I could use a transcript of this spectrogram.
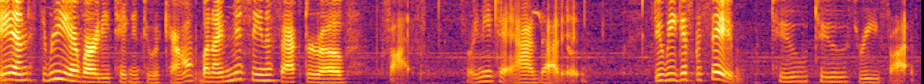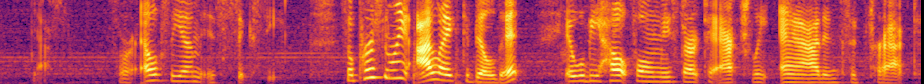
And 3 I've already taken into account, but I'm missing a factor of 5. So I need to add that in. Do we get the same? 2, 2, 3, 5. Our LCM is 60. So personally, I like to build it. It will be helpful when we start to actually add and subtract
